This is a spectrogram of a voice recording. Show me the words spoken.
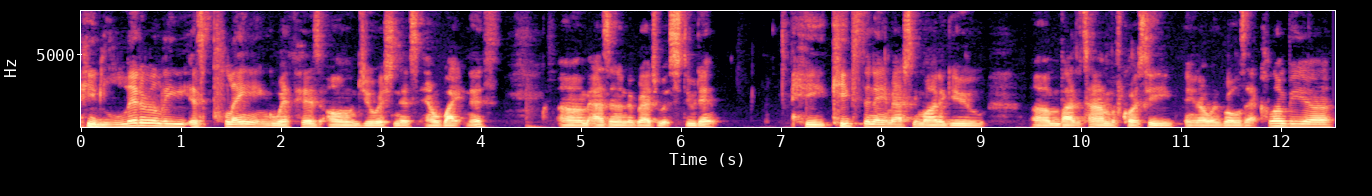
he literally is playing with his own Jewishness and whiteness um, as an undergraduate student. He keeps the name Ashley Montagu. Um, by the time, of course, he you know enrolls at Columbia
